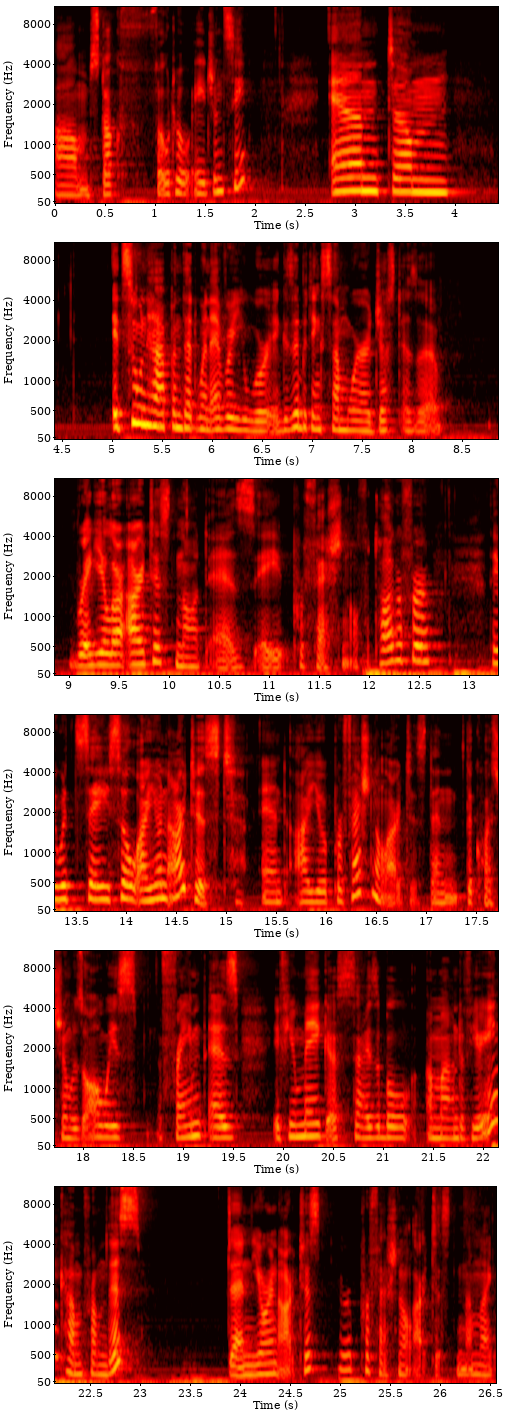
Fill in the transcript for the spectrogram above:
um, stock photo agency. And um, it soon happened that whenever you were exhibiting somewhere just as a regular artist, not as a professional photographer, they would say, So, are you an artist? And are you a professional artist? And the question was always framed as if you make a sizable amount of your income from this, then you're an artist, you're a professional artist. And I'm like,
